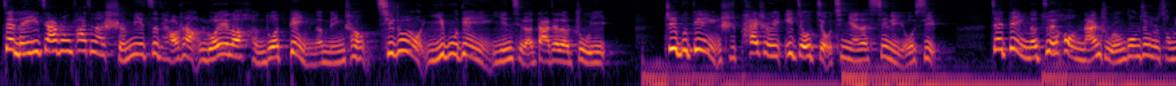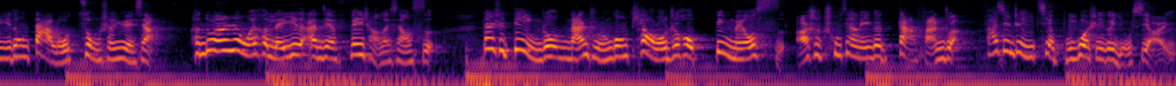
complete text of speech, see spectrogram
在雷伊家中发现的神秘字条上罗列了很多电影的名称，其中有一部电影引起了大家的注意。这部电影是拍摄于1997年的《心理游戏》。在电影的最后，男主人公就是从一栋大楼纵身跃下。很多人认为和雷伊的案件非常的相似，但是电影中男主人公跳楼之后并没有死，而是出现了一个大反转，发现这一切不过是一个游戏而已。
